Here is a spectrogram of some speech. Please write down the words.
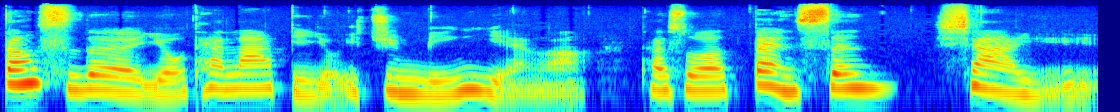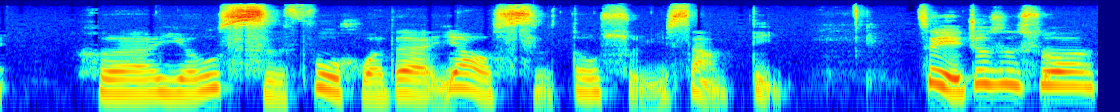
当时的犹太拉比有一句名言啊，他说：“诞生、下雨和由死复活的钥匙都属于上帝。”这也就是说，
